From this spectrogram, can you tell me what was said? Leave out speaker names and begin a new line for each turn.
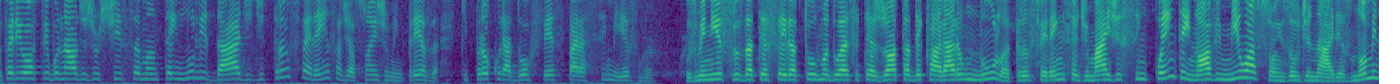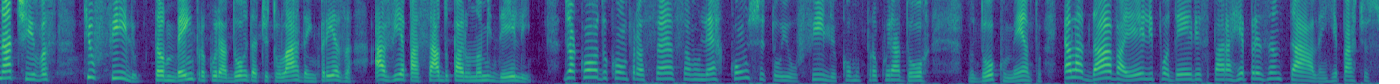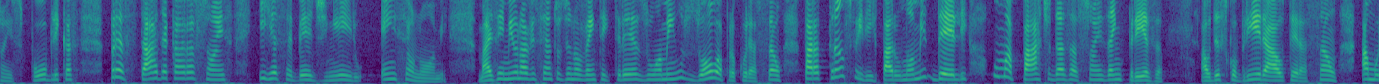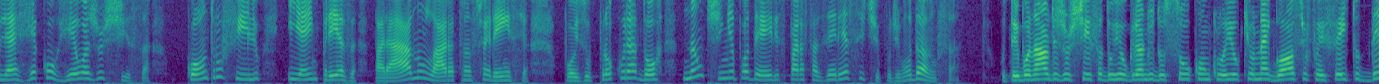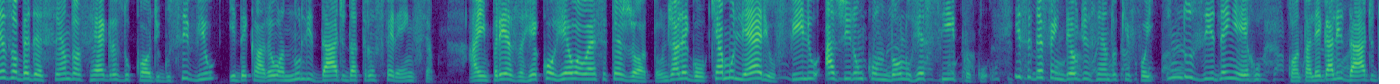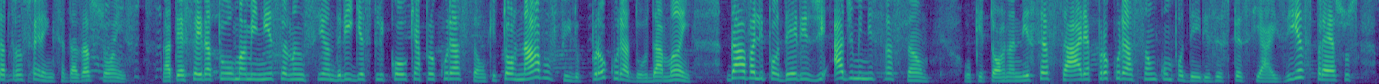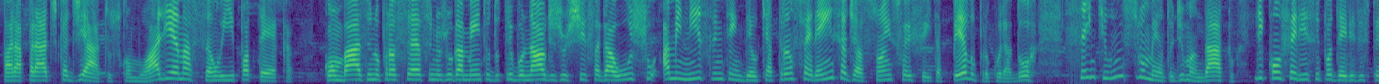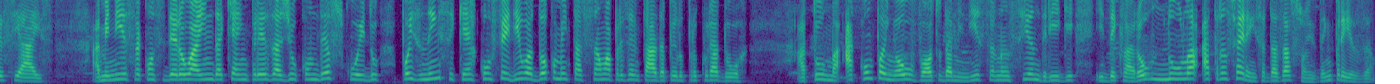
Superior Tribunal de Justiça mantém nulidade de transferência de ações de uma empresa que procurador fez para si mesmo. Os ministros da terceira turma do STJ declararam nula a transferência de mais de 59 mil ações ordinárias nominativas que o filho, também procurador da titular da empresa, havia passado para o nome dele. De acordo com o processo, a mulher constituiu o filho como procurador. No documento, ela dava a ele poderes para representá-la em repartições públicas, prestar declarações e receber dinheiro em seu nome. Mas em 1993, o homem usou a procuração para transferir para o nome dele uma parte das ações da empresa. Ao descobrir a alteração, a mulher recorreu à justiça contra o filho e a empresa para anular a transferência, pois o procurador não tinha poderes para fazer esse tipo de mudança. O Tribunal de Justiça do Rio Grande do Sul concluiu que o negócio foi feito desobedecendo as regras do Código Civil e declarou a nulidade da transferência. A empresa recorreu ao STJ, onde alegou que a mulher e o filho agiram com dolo recíproco e se defendeu dizendo que foi induzida em erro quanto à legalidade da transferência das ações. Na terceira turma, a ministra Nancy Andrighi explicou que a procuração que tornava o filho procurador da mãe dava-lhe poderes de administração, o que torna necessária a procuração com poderes especiais e expressos para a prática de atos como alienação e hipoteca. Com base no processo e no julgamento do Tribunal de Justiça Gaúcho, a ministra entendeu que a transferência de ações foi feita pelo procurador sem que o instrumento de mandato lhe conferisse poderes especiais. A ministra considerou ainda que a empresa agiu com descuido, pois nem sequer conferiu a documentação apresentada pelo procurador. A turma acompanhou o voto da ministra Nancy Andrighi e declarou nula a transferência das ações da empresa.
